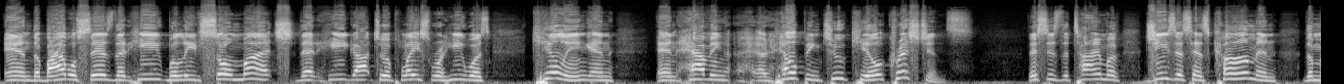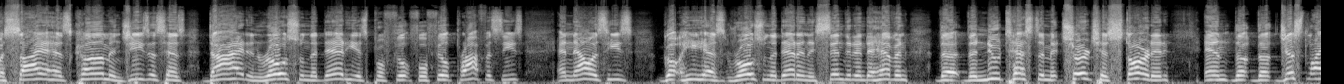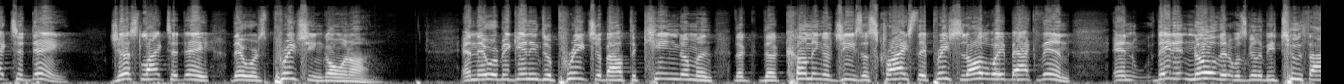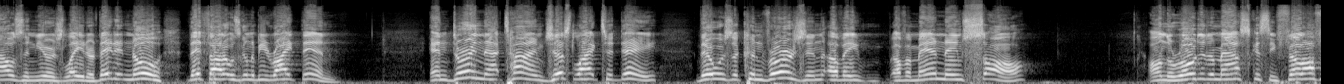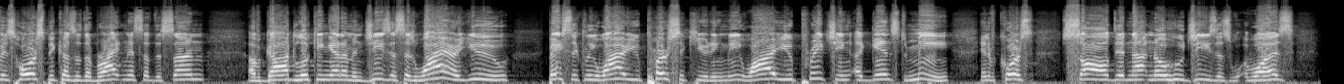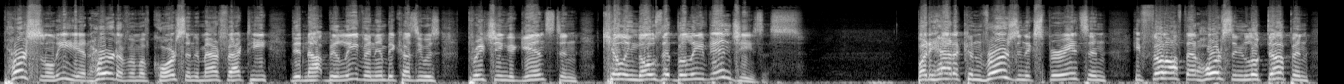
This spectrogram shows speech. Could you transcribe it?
And the Bible says that he believed so much that he got to a place where he was killing and, and having uh, helping to kill Christians. This is the time of Jesus has come and the Messiah has come and Jesus has died and rose from the dead. He has fulfilled, fulfilled prophecies. And now as he's go, he has rose from the dead and ascended into heaven, the, the New Testament church has started. And the, the, just like today, just like today, there was preaching going on. And they were beginning to preach about the kingdom and the, the coming of Jesus Christ. They preached it all the way back then. And they didn't know that it was going to be 2,000 years later. They didn't know, they thought it was going to be right then. And during that time, just like today, there was a conversion of a, of a man named Saul on the road to Damascus. He fell off his horse because of the brightness of the sun of God looking at him. And Jesus says, Why are you Basically, why are you persecuting me? Why are you preaching against me? And of course, Saul did not know who Jesus was personally. He had heard of him, of course, and as a matter of fact, he did not believe in him because he was preaching against and killing those that believed in Jesus. But he had a conversion experience and he fell off that horse and he looked up and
